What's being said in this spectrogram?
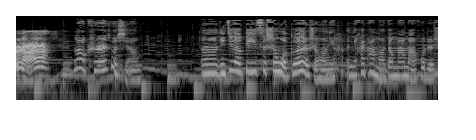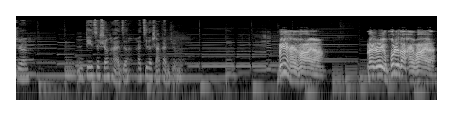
说啥呀？唠嗑就行。嗯，你记得第一次生我哥的时候，你害你害怕吗？当妈妈或者是嗯第一次生孩子，还记得啥感觉吗？没害怕呀，那时候也不知道害怕呀。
